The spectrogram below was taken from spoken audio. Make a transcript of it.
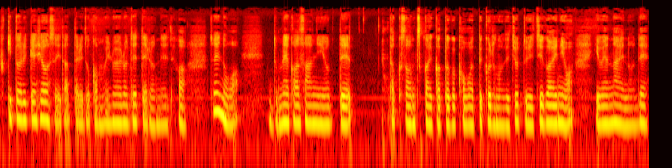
拭き取り化粧水だったりとかもいろいろ出てるんですが、そういうのは、メーカーさんによってたくさん使い方が変わってくるので、ちょっと一概には言えないので、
